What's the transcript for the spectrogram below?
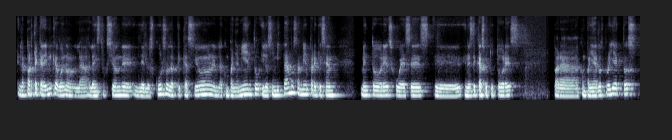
En la parte académica, bueno, la, instrucción de, los cursos, la aplicación, el acompañamiento, y los invitamos también para que sean mentores, jueces, eh, en este caso tutores, para acompañar los proyectos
